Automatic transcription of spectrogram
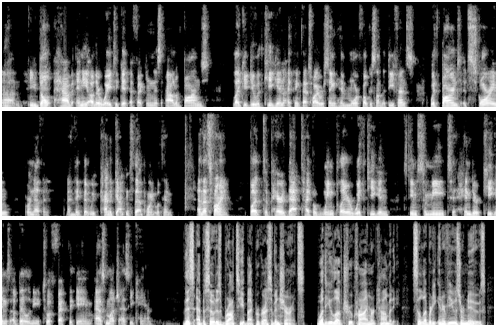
Um, you don't have any other way to get effectiveness out of Barnes like you do with Keegan. I think that's why we're seeing him more focused on the defense. With Barnes, it's scoring or nothing. I think that we've kind of gotten to that point with him, and that's fine. But to pair that type of wing player with Keegan seems to me to hinder Keegan's ability to affect the game as much as he can. This episode is brought to you by Progressive Insurance. Whether you love true crime or comedy, celebrity interviews or news,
